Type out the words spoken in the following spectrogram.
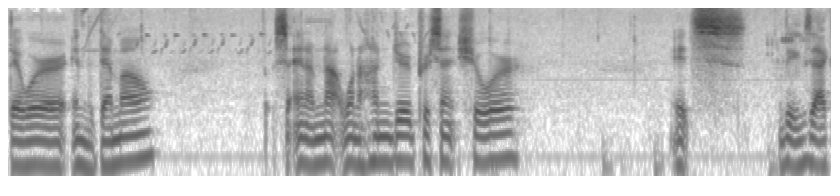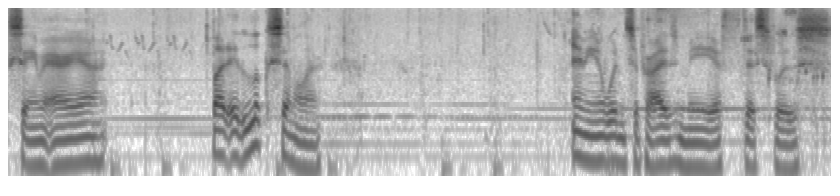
there were in the demo. And I'm not 100% sure. It's the exact same area but it looks similar. I mean it wouldn't surprise me if this was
